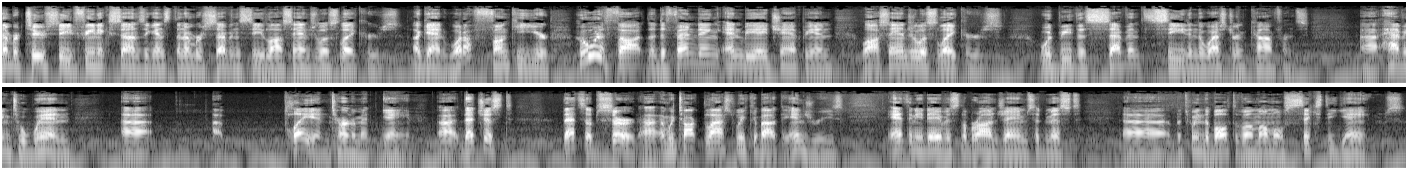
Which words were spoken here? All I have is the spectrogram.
number two seed Phoenix Suns against the number seven seed Los Angeles Lakers. Again, what a funky year. Who would have thought the defending NBA champion Los Angeles Lakers would be the seventh seed in the Western Conference, uh, having to win uh, a play-in tournament game? Uh, that just that's absurd. Uh, and we talked last week about the injuries. Anthony Davis, LeBron James had missed uh, between the both of them almost 60 games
